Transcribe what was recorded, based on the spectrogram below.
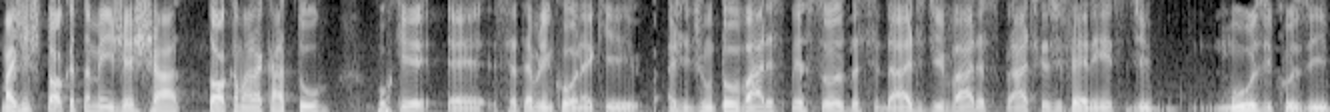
Mas a gente toca também jexá, toca maracatu, porque é, você até brincou, né, que a gente juntou várias pessoas da cidade de várias práticas diferentes, de músicos e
